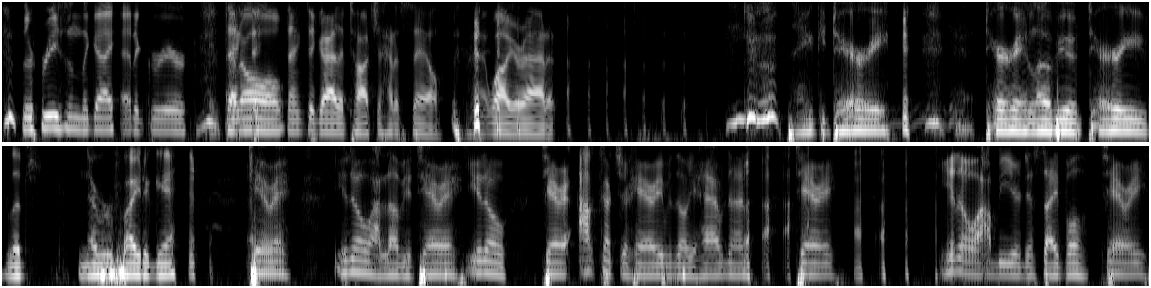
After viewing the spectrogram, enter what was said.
the reason the guy had a career Thank at the, all. thank the guy that taught you how to sail uh, while you're at it. Thank you, Terry. Terry, I love you. Terry, let's never fight again. Terry, you know I love you, Terry. You know, Terry, I'll cut your hair even though you have none. Terry, you know I'll be your disciple, Terry.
